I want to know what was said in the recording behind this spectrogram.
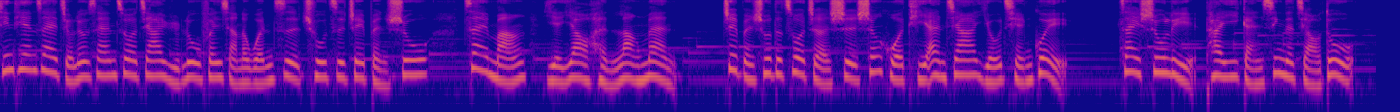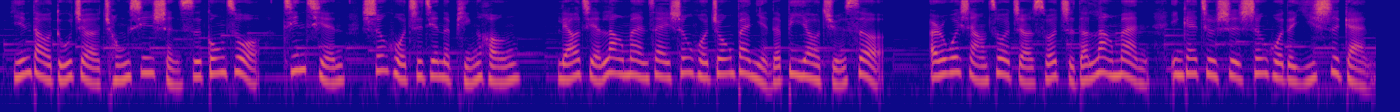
今天在九六三作家语录分享的文字出自这本书，再忙也要很浪漫。这本书的作者是生活提案家尤钱贵，在书里他以感性的角度。引导读者重新审视工作、金钱、生活之间的平衡，了解浪漫在生活中扮演的必要角色。而我想，作者所指的浪漫，应该就是生活的仪式感。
